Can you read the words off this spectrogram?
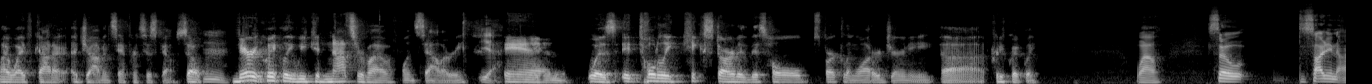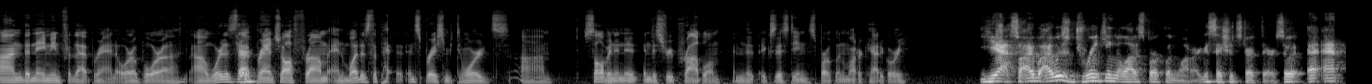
my wife got a, a job in San Francisco. So mm. very quickly, we could not survive with one salary. Yeah, and was it totally kickstarted this whole sparkling water journey uh, pretty quickly. Wow. So deciding on the naming for that brand, Aurabora, um, where does that sure. branch off from, and what is the inspiration towards um, solving an industry problem in the existing sparkling water category? Yeah, so I, I, was drinking a lot of sparkling water. I guess I should start there. So at, at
